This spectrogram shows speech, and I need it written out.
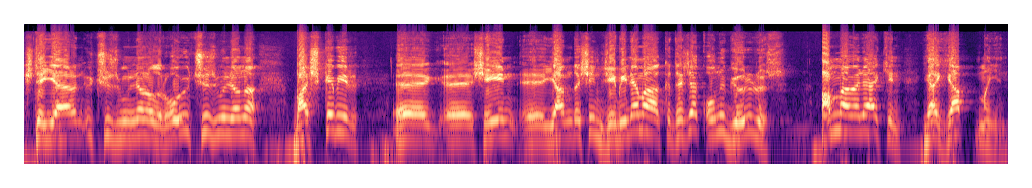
işte yarın 300 milyon olur. O 300 milyonu başka bir e, e, şeyin e, yandaşın cebine mi akıtacak onu görürüz. Ama ve lakin ya yapmayın.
